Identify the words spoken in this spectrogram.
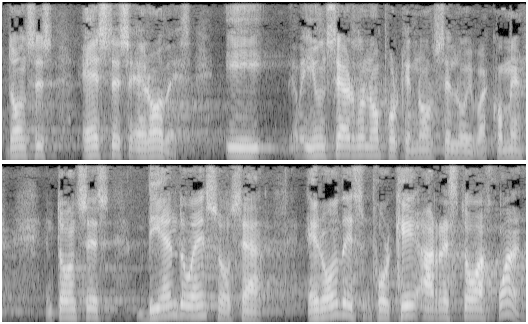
Entonces, este es Herodes. Y, y un cerdo no porque no se lo iba a comer. Entonces, viendo eso, o sea, Herodes, ¿por qué arrestó a Juan?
